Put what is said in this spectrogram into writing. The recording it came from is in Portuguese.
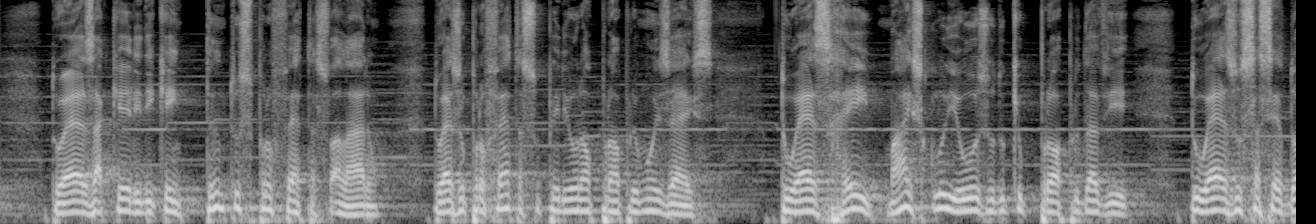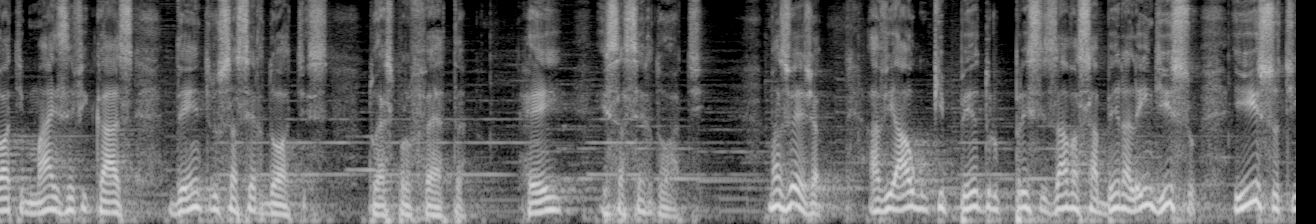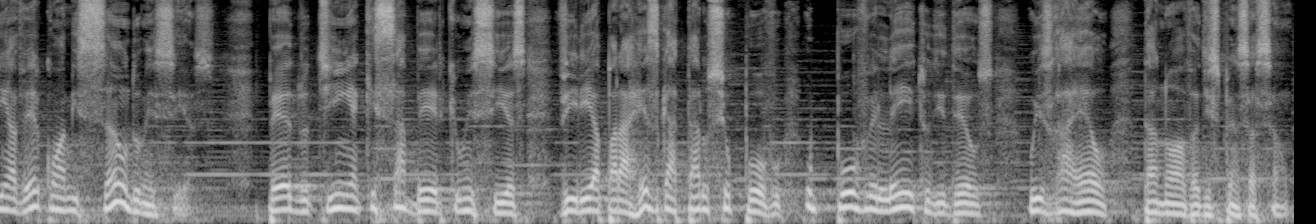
Tu és aquele de quem tantos profetas falaram. Tu és o profeta superior ao próprio Moisés. Tu és rei mais glorioso do que o próprio Davi. Tu és o sacerdote mais eficaz dentre os sacerdotes. Tu és profeta, rei e sacerdote. Mas veja, havia algo que Pedro precisava saber além disso, e isso tinha a ver com a missão do Messias. Pedro tinha que saber que o Messias viria para resgatar o seu povo, o povo eleito de Deus, o Israel da nova dispensação.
